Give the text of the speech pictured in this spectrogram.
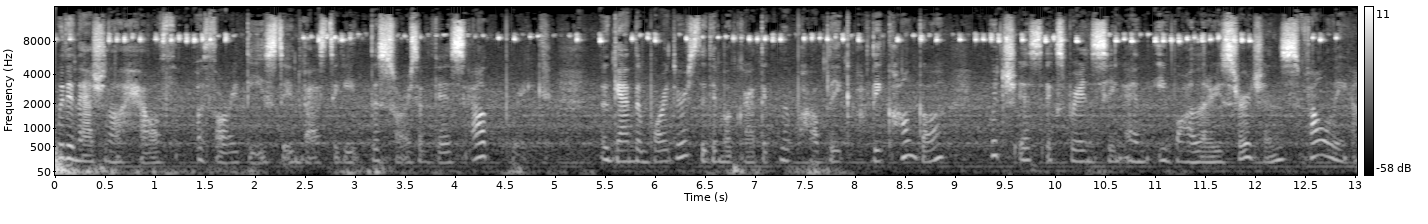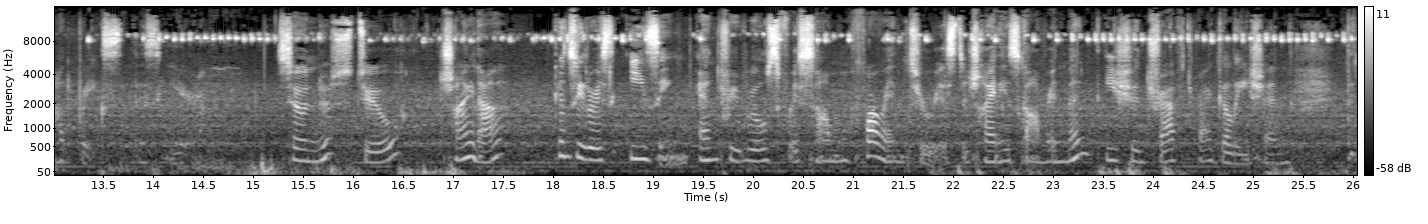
with the national health authorities to investigate the source of this outbreak. Uganda borders the Democratic Republic of the Congo, which is experiencing an Ebola resurgence following outbreaks this year. So, news 2 China considers easing entry rules for some foreign tourists. The Chinese government issued draft regulation that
